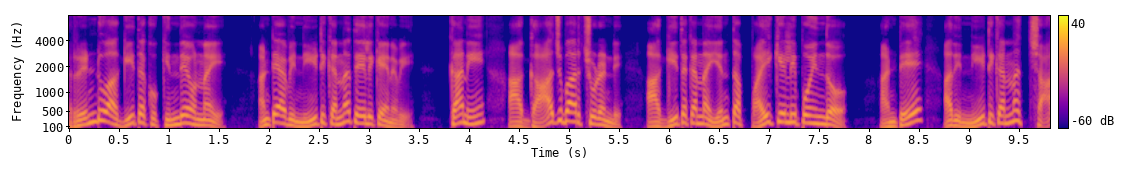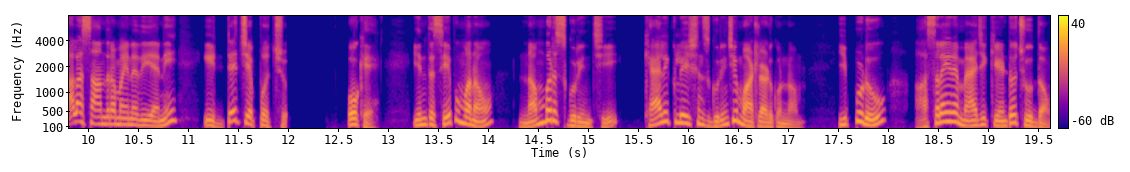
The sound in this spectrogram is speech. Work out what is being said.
రెండూ ఆ గీతకు కిందే ఉన్నాయి. అంటే అవి నీటికన్నా తేలికైనవి. కాని ఆ గాజుబార్ చూడండి ఆ గీతకన్నా ఎంత పైకెళ్ళిపోయిందో. అంటే అది నీటికన్నా చాలా సాంద్రమైనది అని ఇట్టే చెప్పొచ్చు. ఓకే ఇంతసేపు మనం నంబర్స్ గురించి క్యాలిక్యులేషన్స్ గురించి మాట్లాడుకున్నాం. ఇప్పుడు అసలైన మ్యాజిక్ ఏంటో చూద్దాం.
